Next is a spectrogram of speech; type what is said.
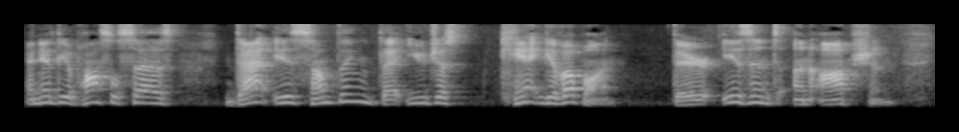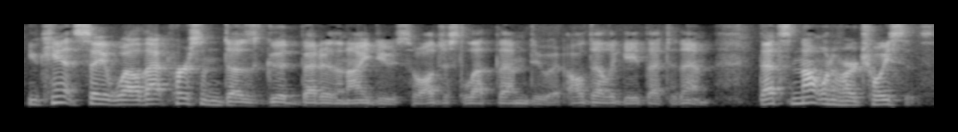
And yet the apostle says that is something that you just can't give up on. There isn't an option. You can't say, well, that person does good better than I do, so I'll just let them do it. I'll delegate that to them. That's not one of our choices.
